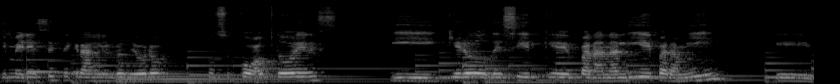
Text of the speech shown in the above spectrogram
que merece este gran libro de oro con sus coautores y quiero decir que para Analia y para mí, eh,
